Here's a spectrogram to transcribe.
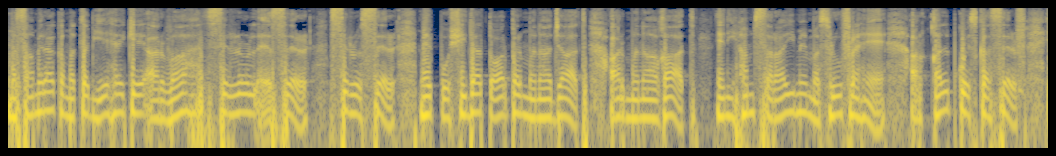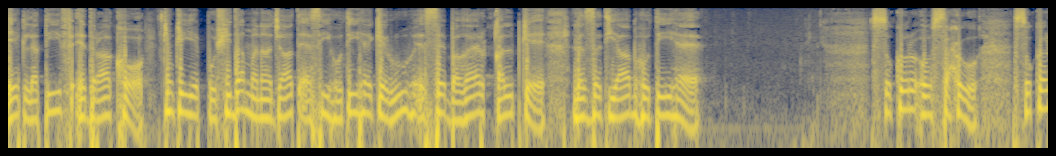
مسامرہ کا مطلب یہ ہے کہ ارواح سر السر سر السر میں پوشیدہ طور پر مناجات اور مناغات یعنی ہم سرائی میں مصروف رہیں اور قلب کو اس کا صرف ایک لطیف ادراک ہو، کیونکہ یہ پوشیدہ مناجات ایسی ہوتی ہے کہ روح اس سے بغیر قلب کے لذت یاب ہوتی ہے۔ سکر و سحو۔ سکر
